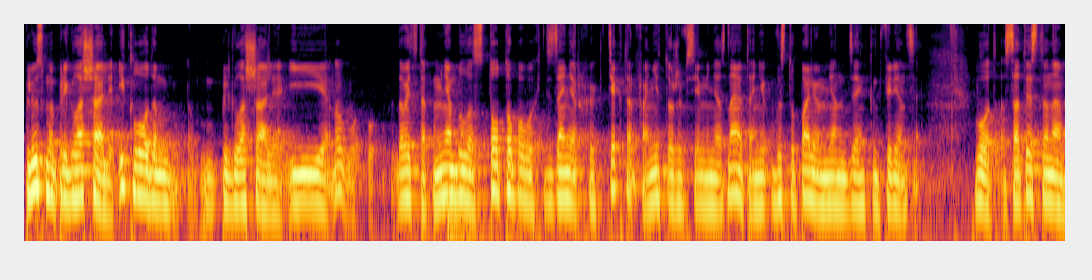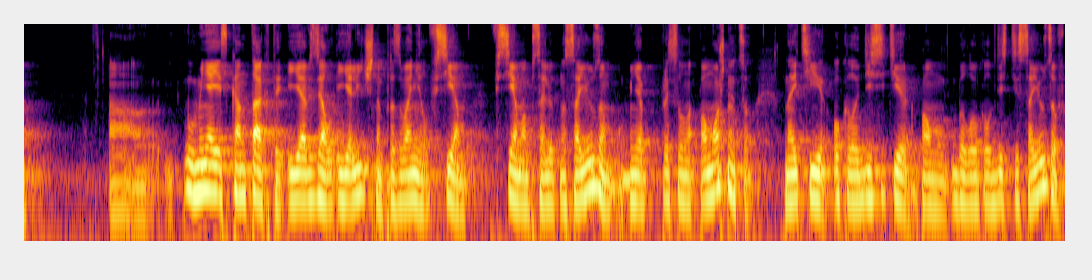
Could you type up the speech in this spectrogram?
Плюс мы приглашали, и Клодом приглашали, и, ну, давайте так, у меня было 100 топовых дизайнеров-архитекторов, они тоже все меня знают, они выступали у меня на дизайн-конференции. Вот, соответственно, у меня есть контакты, и я взял, и я лично прозвонил всем, всем абсолютно союзам. У меня попросил помощницу найти около 10, по-моему, было около 10 союзов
